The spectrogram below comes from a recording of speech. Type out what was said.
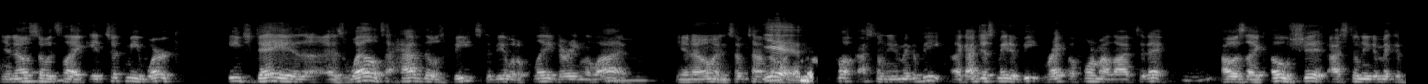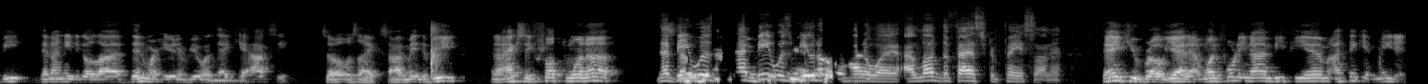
You know, so it's like it took me work each day as, as well to have those beats to be able to play during the live, mm. you know, and sometimes I'm like, Yeah. look, I still need to make a beat. Like I just made a beat right before my live today. Mhm. I was like, oh shit, I still need to make a beat. Then I need to go live. Then we're here interviewing with AK Oxy. So it was like, so I made the beat and I actually fucked one up. That beat was that beat was beautiful, by the way. I love the faster pace on it. Thank you, bro. Yeah, that 149 BPM, I think it made a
